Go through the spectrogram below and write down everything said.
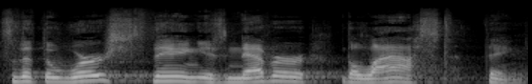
So that the worst thing is never the last thing.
